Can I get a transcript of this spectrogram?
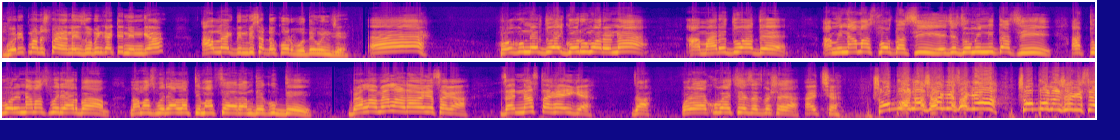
গরিব মানুষ পায় না এই জমিন কাটতে নিন গা। আল্লাহ একদিন বিচারটা করব দেখুন যে। এ হগুনের দুয়াই গরু মরে না? আমারে দোয়া দে। আমি নামাজ পড়তাছি এই যে জমিন নিতাছি আর একটু পরে নামাজ পড়ি আর বাম নামাজ পড়ি আল্লাহ মাপ চাই আর দে খুব দে। বেলা মেলাটা হয়ে গেছে গা। যাই নাস্তা খাই গা যা পরে খুবাই থয়ে যাস বেসায়া আচ্ছা। সব বনাশ হয়ে গেছে গা সব বনাশ হয়ে গেছে।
